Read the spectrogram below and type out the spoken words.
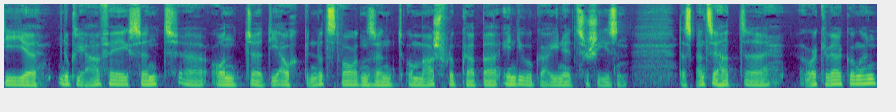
die äh, nuklearfähig sind äh, und die auch genutzt worden sind, um Marschflugkörper in die Ukraine zu schießen. Das Ganze hat Rückwirkungen,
